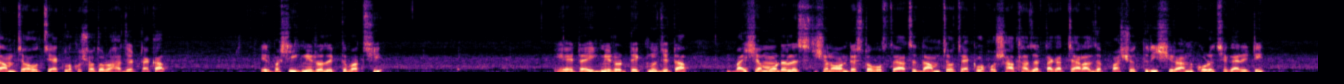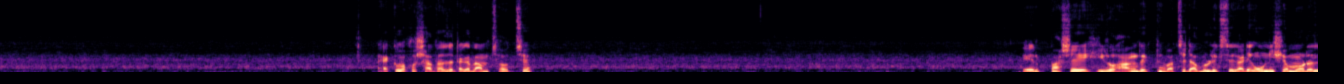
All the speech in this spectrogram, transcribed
দাম চা হচ্ছে এক লক্ষ সতেরো হাজার টাকা। এর পাশে ইগনিটো দেখতে পাচ্ছি। এটা ইগনিটো টেকনো যেটা। বাইশে মডেল স্টেশন অন টেস্ট অবস্থায় আছে। দাম চা হচ্ছে এক লক্ষ সাত হাজার টাকা। চার হাজার পাঁচশো রান করেছে গাড়িটি। এক লক্ষ সাত হাজার টাকা দাম হচ্ছে। এর পাশে হিরো হাং দেখতে পাচ্ছি ডাবল এক্সের গাড়ি। উনিশে মডেল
